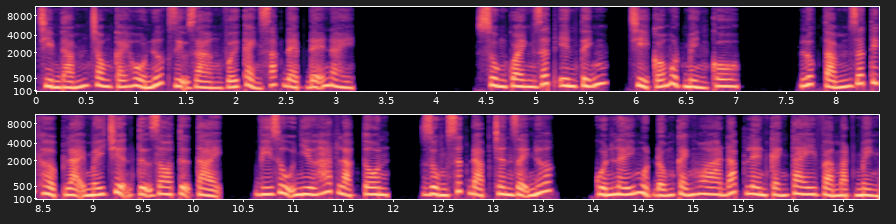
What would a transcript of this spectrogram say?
chìm đắm trong cái hồ nước dịu dàng với cảnh sắc đẹp đẽ này. Xung quanh rất yên tĩnh, chỉ có một mình cô. Lúc tắm rất thích hợp lại mấy chuyện tự do tự tại, ví dụ như hát lạc tôn, dùng sức đạp chân dậy nước, cuốn lấy một đống cánh hoa đắp lên cánh tay và mặt mình,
